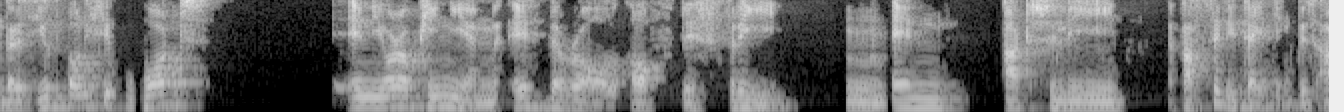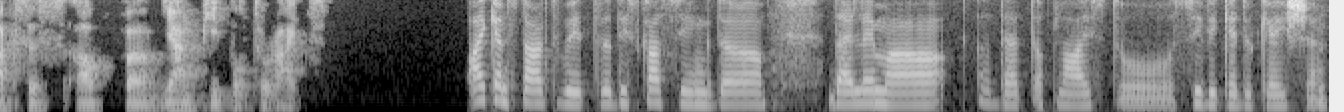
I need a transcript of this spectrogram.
There is youth policy. What, in your opinion, is the role of these three mm, in actually facilitating this access of uh, young people to rights? I can start with discussing the dilemma that applies to civic education.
